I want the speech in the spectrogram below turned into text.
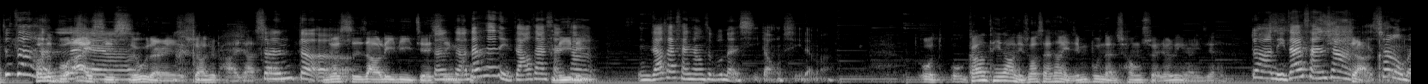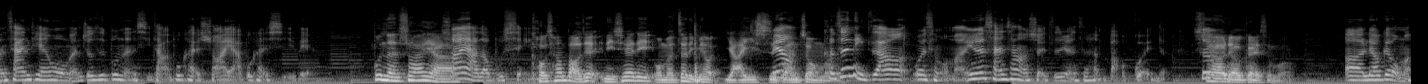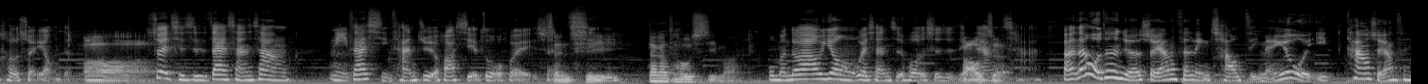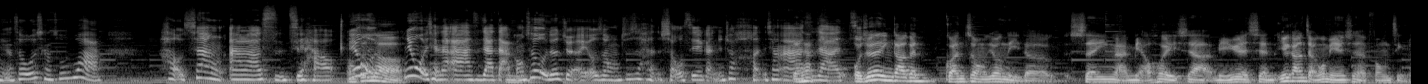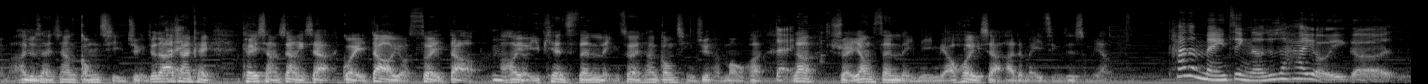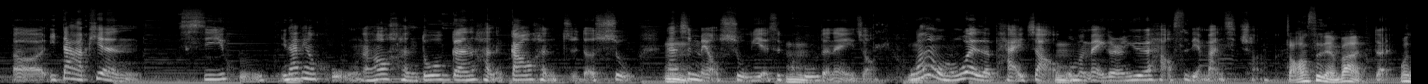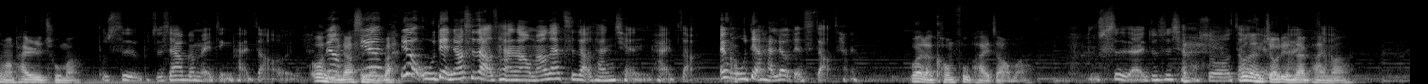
就真的 或者很累不爱惜啊食物的人也需要去爬一下山。真的，你就吃到粒粒皆辛苦真的。。但是你知道在山上，你知道在山上是不能洗东西的吗？我我刚刚听到你说山上已经不能冲水，就令人已经很对啊，你在山上像我们三天，我们就是不能洗澡，不可以刷牙，不可以洗脸，不能刷牙、刷牙都不行。口腔保健。你确定我们这里没有牙医师观众，吗？可是你知道为什么吗？因为山上的水资源是很宝贵的，所以要留给什么？呃留给我们喝水用的。哦，所以其实，在山上你在洗餐具的话，协作会生生气，大概偷袭吗？我们都要用卫生纸或者湿纸巾包着这样擦。反正我真的觉得水漾森林超级美，因为我一看到水漾森林的时候，我就想说哇。好像阿拉斯加哦，因为我、因为我以前在阿拉斯加打工，嗯所以我就觉得有种就是很熟悉的感觉，就很像阿拉斯加的。我觉得应该要跟观众用你的声音来描绘一下明月线，因为刚刚讲过明月线的风景了嘛，它就是很像宫崎骏，就大家现在可以可以想象一下，轨道有隧道，嗯然后有一片森林，所以很像宫崎骏，很梦幻。对那水漾森林，你描绘一下它的美景是什么样子？它的美景呢，就是它有一个呃一大片西湖，一大片湖，然后很多根很高很直的树，但是没有树叶，是枯的那一种。我告诉你，我们为了拍照，嗯我们每个人约好四点半起床，早上四点半，对，为什么拍日出吗？不是只是要跟美景拍照而已。为什么要四点半？为因为五点就要吃早餐了，我们要在吃早餐前拍照。哎、五点还六点吃早餐？为了空腹拍照吗？不是哎、就是想说早不能九点再？拍吗？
